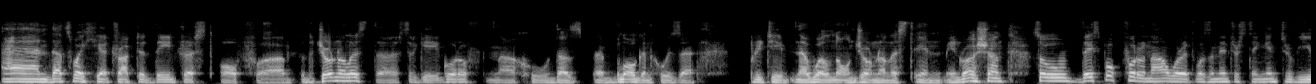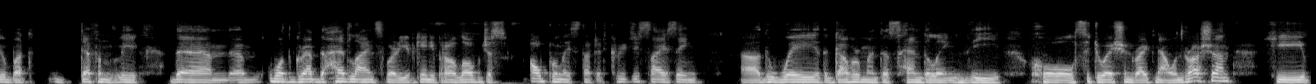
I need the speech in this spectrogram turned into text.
and that's why he attracted the interest of uh, the journalist uh, Sergei Egorov, uh, who does a blog and who is a pretty uh, well-known journalist in in Russia. So they spoke for an hour. It was an interesting interview, but definitely the um, um what grabbed the headlines where Evgeny Frolov just openly started criticizing uh, the way the government is handling the whole situation right now in Russia he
